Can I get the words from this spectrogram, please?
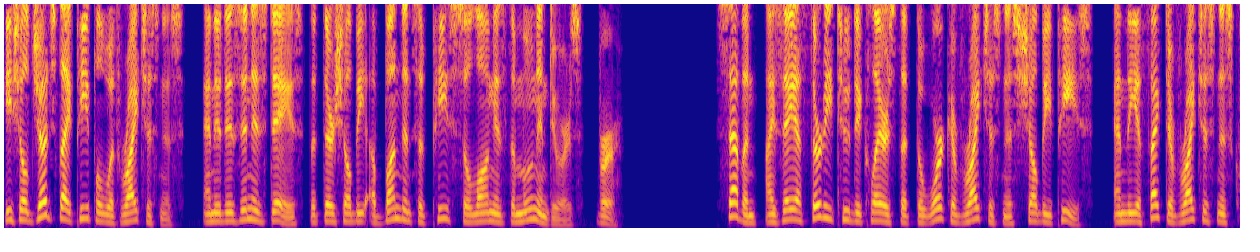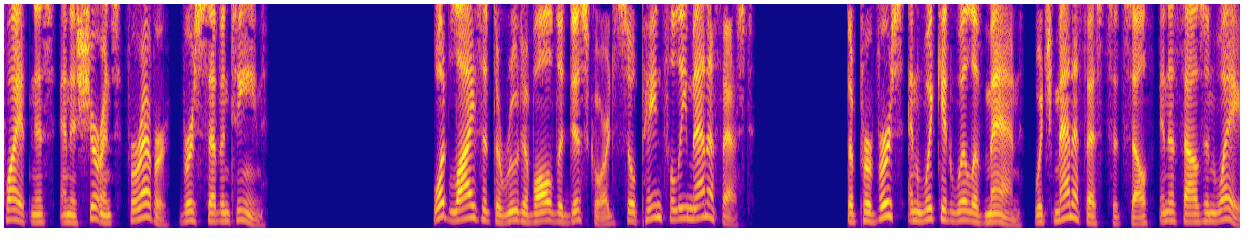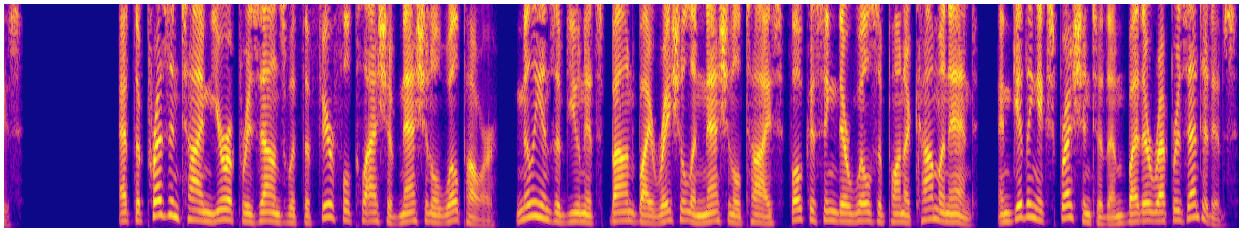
He shall judge thy people with righteousness, and it is in his days that there shall be abundance of peace so long as the moon endures. Ver. 7. Isaiah 32 declares that the work of righteousness shall be peace, and the effect of righteousness quietness and assurance forever. Verse 17. What lies at the root of all the discord so painfully manifest? The perverse and wicked will of man, which manifests itself in a thousand ways. At the present time, Europe resounds with the fearful clash of national willpower, millions of units bound by racial and national ties focusing their wills upon a common end and giving expression to them by their representatives.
